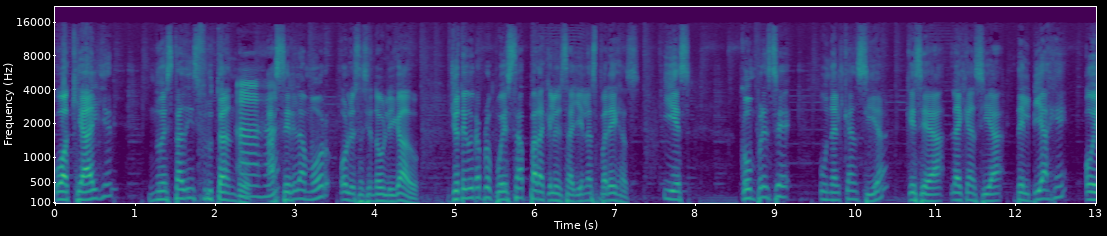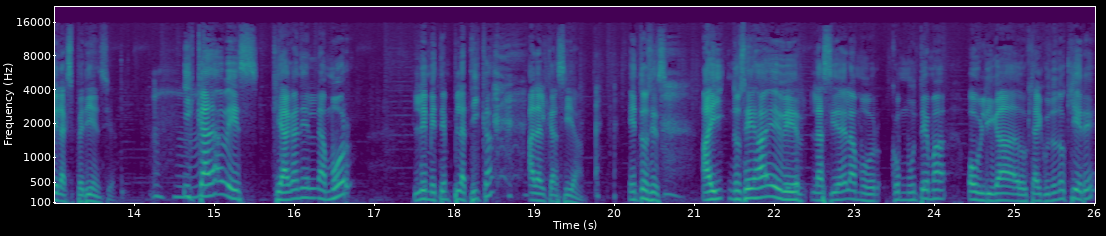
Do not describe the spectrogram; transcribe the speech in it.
o a que alguien no está disfrutando Ajá. hacer el amor o lo está haciendo obligado. Yo tengo otra propuesta para que lo ensayen las parejas y es, cómprense una alcancía que sea la alcancía del viaje o de la experiencia. Y cada vez que hagan el amor, le meten platica a la alcancía. Entonces, ahí no se deja de ver la sida del amor como un tema obligado que alguno no quiere,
